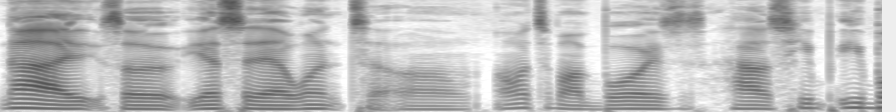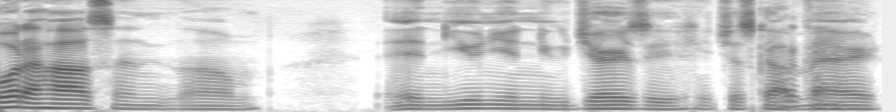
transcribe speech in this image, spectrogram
Nah, so yesterday I went to um I went to my boy's house. He he bought a house in um in Union, New Jersey. He just got Okay. married.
